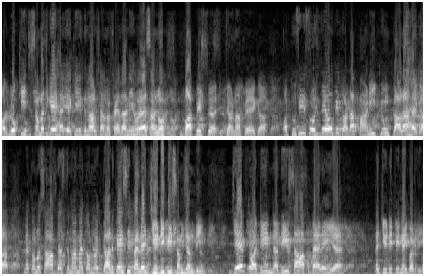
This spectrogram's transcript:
ਔਰ ਲੋਕੀ ਸਮਝ ਗਏ ਹੈਗੇ ਕਿ ਇਹਦੇ ਨਾਲ ਸਾਨੂੰ ਫਾਇਦਾ ਨਹੀਂ ਹੋਇਆ, ਸਾਨੂੰ ਵਾਪਿਸ ਜਾਣਾ ਪਏਗਾ। ਔਰ ਤੁਸੀਂ ਸੋਚਦੇ ਹੋ ਕਿ ਤੁਹਾਡਾ ਪਾਣੀ ਕਿਉਂ ਕਾਲਾ ਹੈਗਾ? ਮੈਂ ਤੁਹਾਨੂੰ ਸਾਫ਼ ਦੱਸ ਦੇਵਾਂ, ਮੈਂ ਤੁਹਾਨੂੰ ਇੱਕ ਗੱਲ ਕਹੀ ਸੀ ਪਹਿਲੇ ਜੀਡੀਪੀ ਸਮਝਣ ਦੀ। ਜੇ ਤੁਹਾਡੀ ਨਦੀ ਸਾਫ਼ ਬਹਿ ਰਹੀ ਹੈ, ਤਾਂ ਜੀਡੀਪੀ ਨਹੀਂ ਵੱਧਦੀ।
